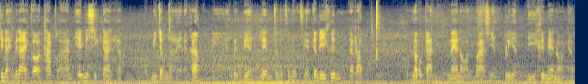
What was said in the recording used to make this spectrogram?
ที่ไหนไม่ได้ก็ทักร้าน S Music ได้นะครับ ผมมีจำหน่ายนะครับ เปเปลี่ยนเล่นสนุกสนุกเสียงก็ดีขึ้นนะครับ ผมรับประกันแน่นอนว่าเสียงเปลี่ยนดีขึ้นแน่นอนครับ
